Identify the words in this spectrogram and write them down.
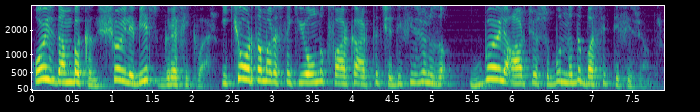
O yüzden bakın şöyle bir grafik var. İki ortam arasındaki yoğunluk farkı arttıkça difüzyon hızı böyle artıyorsa bunun adı basit difüzyondur.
